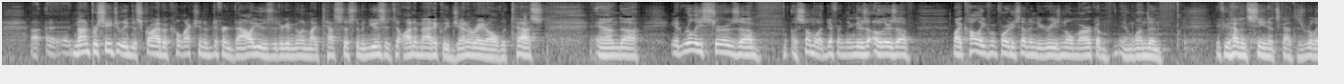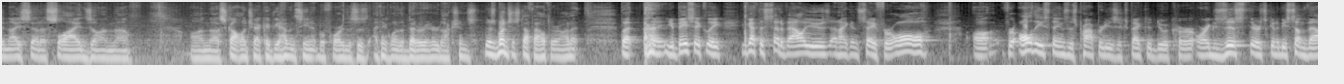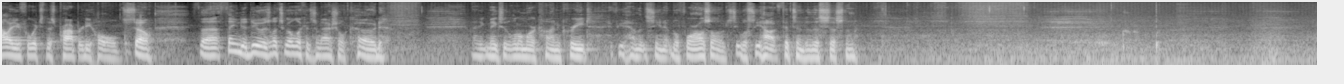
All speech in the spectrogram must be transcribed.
non-procedurally describe a collection of different values that are going to go in my test system and use it to automatically generate all the tests. And uh, it really serves a, a somewhat different thing. There's a, oh, there's a my colleague from 47 Degrees, Noel Markham in London. If you haven't seen it, it's got this really nice set of slides on uh, on uh, ScalaCheck. If you haven't seen it before, this is I think one of the better introductions. There's a bunch of stuff out there on it, but you basically you've got this set of values, and I can say for all. Uh, for all these things, this property is expected to occur or exist. There's going to be some value for which this property holds. So, the thing to do is let's go look at some actual code. I think makes it a little more concrete if you haven't seen it before. Also, we'll see how it fits into this system.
